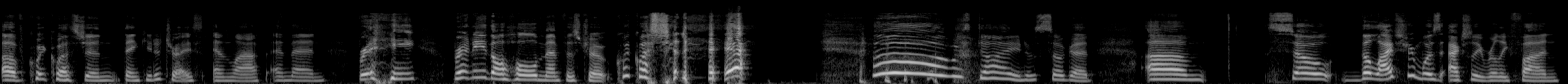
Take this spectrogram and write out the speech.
of quick question. Thank you to Trace and laugh, and then Brittany, Brittany, the whole Memphis trip. Quick question. oh, I was dying. It was so good. Um, so the live stream was actually really fun,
